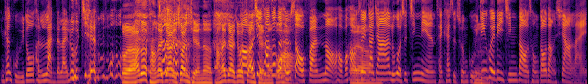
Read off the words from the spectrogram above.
你看古鱼都很懒得来录节目，对啊，他都躺在家里赚钱呢，躺在家里就会赚钱，而且他真的很少烦恼，好不好？啊、所以大家如果是今年才开始存股，嗯、一定会历经到从高档下来、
